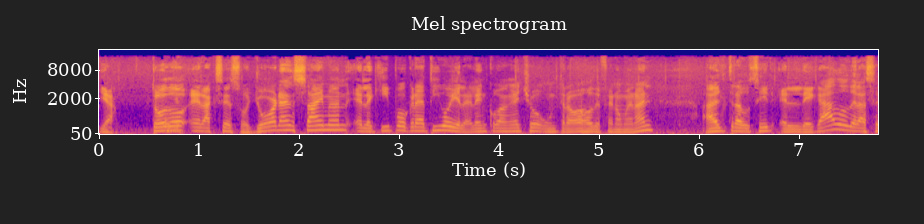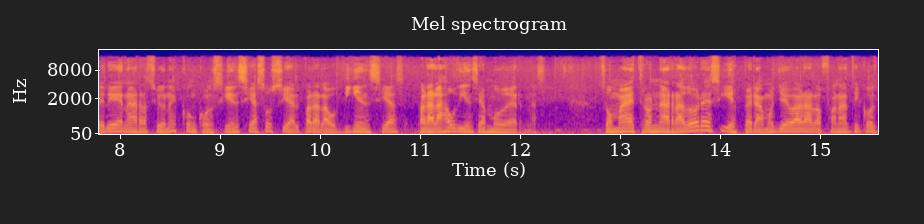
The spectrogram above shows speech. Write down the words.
Ya. Todo el acceso. Jordan, Simon, el equipo creativo y el elenco han hecho un trabajo de fenomenal al traducir el legado de la serie de narraciones con conciencia social para, las audiencias, para las audiencias modernas. Son maestros narradores y esperamos llevar a los fanáticos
